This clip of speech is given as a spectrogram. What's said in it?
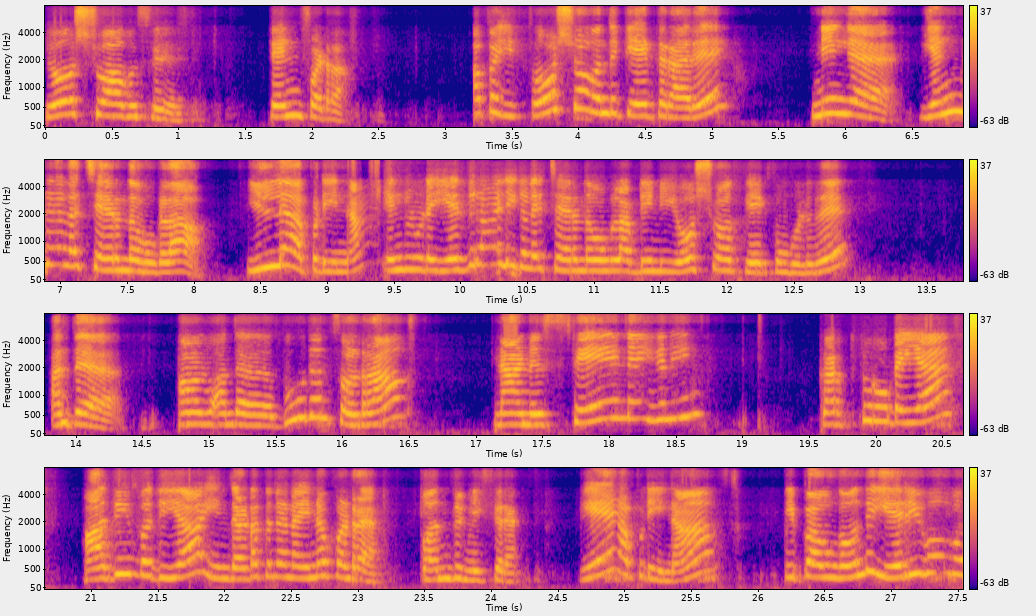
யோசுவாவுக்கு தென்படுறான். அப்ப யோசுவா வந்து கேட்கிறாரு நீங்க எங்களை சேர்ந்தவங்களா? இல்ல அப்படின்னா எங்களுடைய எதிராளிகளை சேர்ந்தவங்களா? அப்படின்னு யோசுவா கேட்கும் பொழுது அந்த அவன் அந்த தூதன் சொல்றான் நான் சேனைகளின் கர்த்தருடைய அதிபதியா? இந்த இடத்துல நான் என்ன பண்றேன்? வந்து நிக்கிறேன். ஏன் அப்படின்னா இப்ப அவங்க வந்து எரிவோவை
